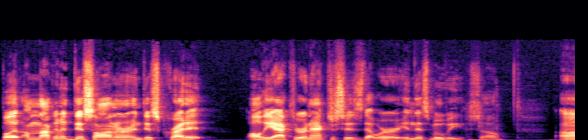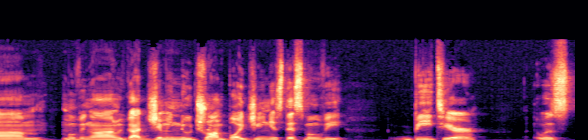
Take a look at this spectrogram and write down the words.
but I'm not gonna dishonor and discredit all the actor and actresses that were in this movie. So um, moving on, we've got Jimmy Neutron, Boy Genius. This movie, B tier, was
